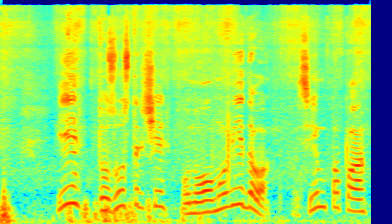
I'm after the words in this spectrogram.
і до зустрічі у новому відео. Усім па-па!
